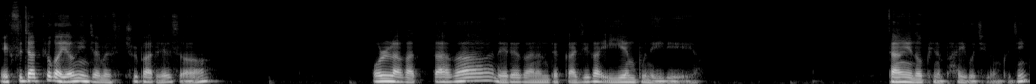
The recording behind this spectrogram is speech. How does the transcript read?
x좌표가 0인 점에서 출발을 해서 올라갔다가 내려가는 데까지가 2n분의 1이에요. 땅의 높이는 파이고 지금 그지?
